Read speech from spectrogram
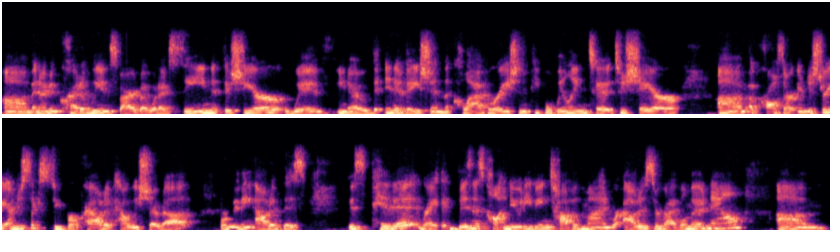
Um, and I'm incredibly inspired by what I've seen this year with, you know, the innovation, the collaboration, people willing to to share um, across our industry. I'm just like super proud of how we showed up. We're moving out of this this pivot, right? Business continuity being top of mind. We're out of survival mode now. Um,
